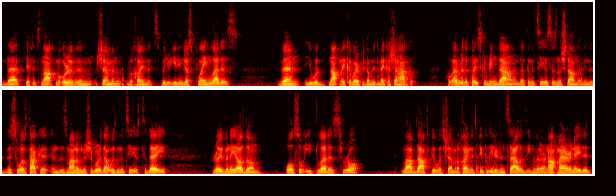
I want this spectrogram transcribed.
that if it's not ma'uriv in shemen v'chaimitz, but you're eating just plain lettuce, then you would not make a boyer piyadama, you'd make a shahakal. However, the place can bring down that the Matthias is nishtan. I mean, this was taka in the Zman of Mishabur, that was the Matthias. Today, Rav B'nai Adam also eat lettuce raw. Lav dafke with Shem and people eat it in salads even that are not marinated.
